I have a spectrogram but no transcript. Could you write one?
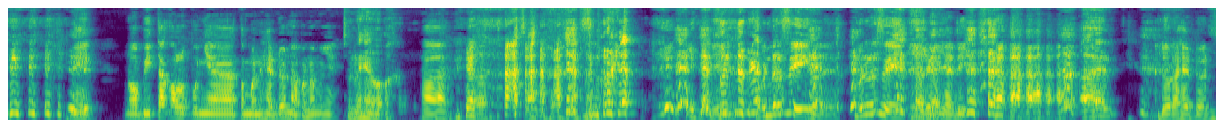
Nih, Nobita kalau punya teman hedon apa namanya? Neo. Salah. Bener kan? Bener kan? Bener sih. Bener sih. Jadi nggak jadi. Ah, Dora hedon.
